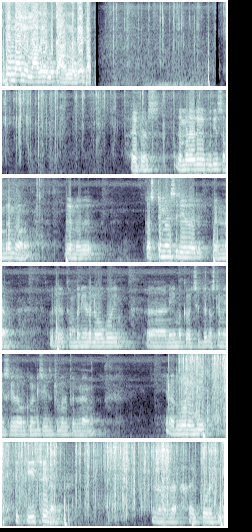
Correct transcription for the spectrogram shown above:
അപ്പോൾ എന്തായാലും എല്ലാവരും ഒന്ന് കാണണം കേട്ടോ. ഹായ് ഫ്രണ്ട്സ് നമ്മളൊരു പുതിയ സംരംഭമാണ്. ഇതുള്ളത് കസ്റ്റമൈസ് ചെയ്ത ഒരു പെന്നാണ് ഒരു കമ്പനിയുടെ ലോഗോയും നെയിമൊക്കെ വെച്ചിട്ട് കസ്റ്റമൈസ് ചെയ്ത് അവർക്ക് വേണ്ടി ചെയ്തിട്ടുള്ള ഒരു പെന്നാണ് അതുപോലെ ഇത് ഇത് കീ ചെയിനാണ് നല്ല ഹൈ ക്വാളിറ്റി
